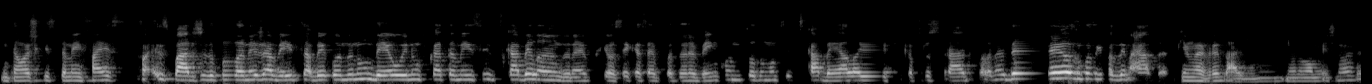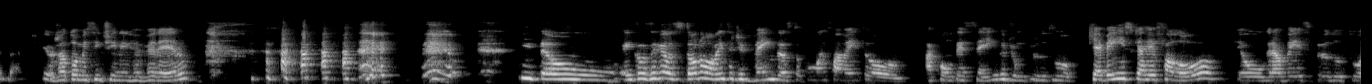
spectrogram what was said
Então acho que isso também faz, faz parte do planejamento, saber quando não deu e não ficar também se descabelando, né? Porque eu sei que essa época do ano é bem quando todo mundo se descabela e fica frustrado e fala: Meu Deus, não consegui fazer nada. Que não é verdade, né? Normalmente não é verdade. Eu já estou me sentindo em fevereiro. então, inclusive, eu estou no momento de vendas, estou com um lançamento acontecendo de um produto que é bem isso que a Rê falou. Eu gravei esse produto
